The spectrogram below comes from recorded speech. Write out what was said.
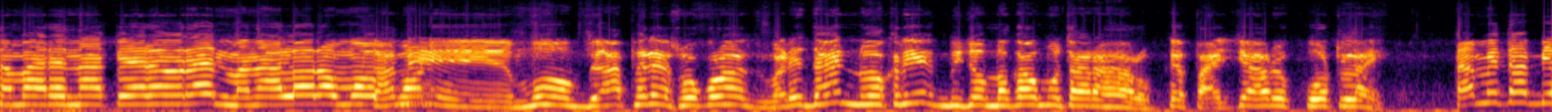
તમારે ના પહેરાવરા ને મને રો મો તમે મો આ ફેરે છોકરો વળી જાય નોકરી બીજો મગાવ મુ તારા હારો. કે ભાઈ હારો કોટ લાય. તમે તો બે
